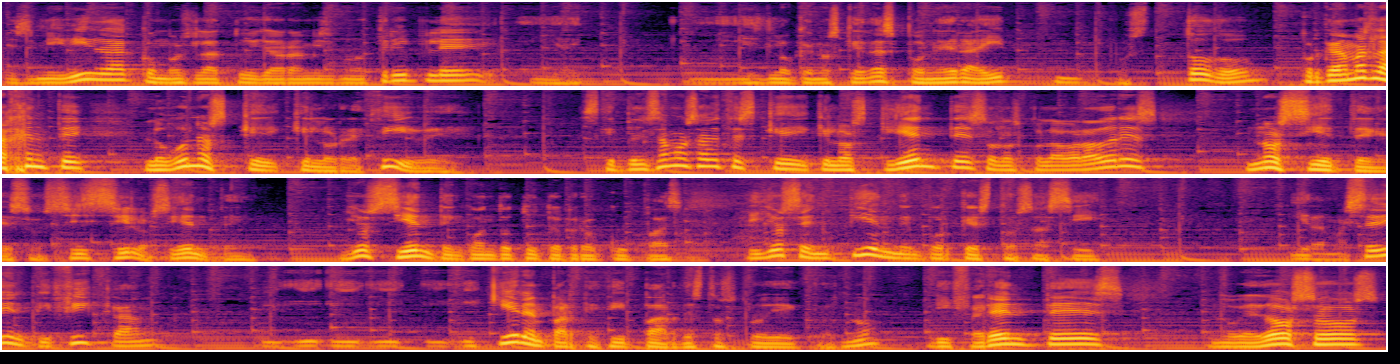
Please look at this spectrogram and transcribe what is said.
es mi vida, como es la tuya ahora mismo triple, y, lo que nos queda es poner ahí pues, todo, porque además la gente, lo bueno es que, lo recibe. Es que pensamos a veces que, que, los clientes o los colaboradores no sienten eso, sí, sí lo sienten. Ellos sienten cuando tú te preocupas, ellos entienden por qué esto es así y además se identifican y, quieren participar de estos proyectos, ¿no? Diferentes, novedosos,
